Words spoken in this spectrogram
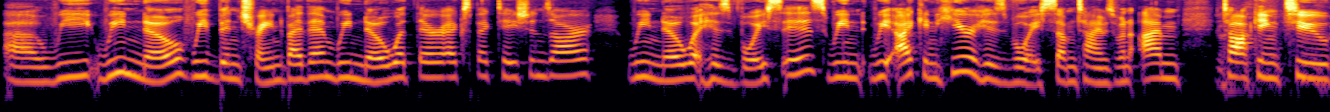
Uh, we we know we've been trained by them. We know what their expectations are. We know what his voice is. We we I can hear his voice sometimes when I'm talking to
